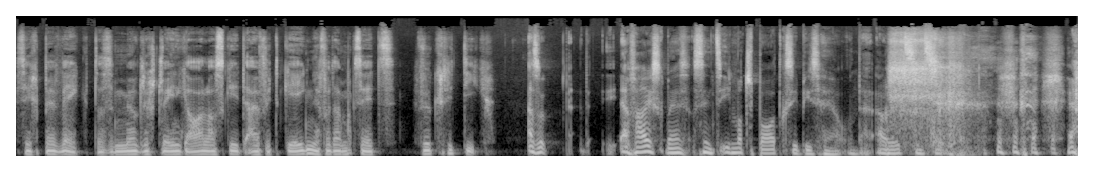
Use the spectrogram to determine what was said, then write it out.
sich bewegt, dass es möglichst wenig Anlass gibt, auch für die Gegner von diesem Gesetz, für Kritik? Also erfahrungsgemäß sind sie immer zu spät gewesen bisher und auch jetzt sind sie. ja,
